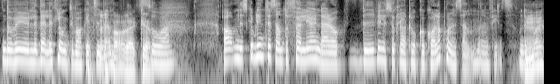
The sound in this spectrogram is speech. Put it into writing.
Då är vi ju väldigt långt tillbaka i tiden. ja, verkligen. Så, ja, men det ska bli intressant att följa den där och vi vill såklart åka och kolla på den sen när den finns. Om det mm. går.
